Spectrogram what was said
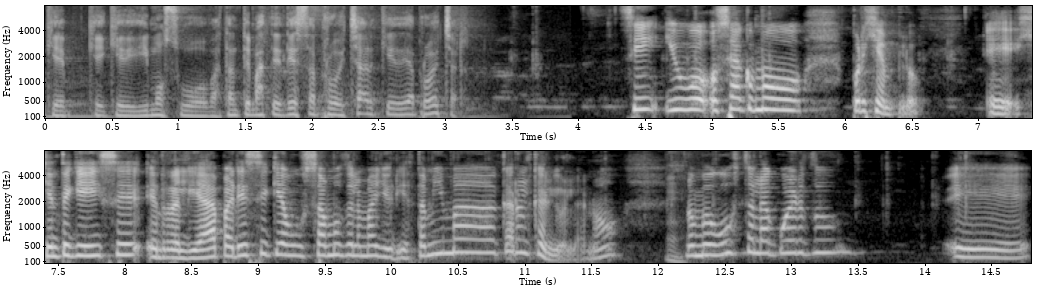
que, que vivimos hubo bastante más de desaprovechar que de aprovechar. Sí, y hubo, o sea, como, por ejemplo, eh, gente que dice, en realidad parece que abusamos de la mayoría. Esta misma Carol Cariola, ¿no? Mm. No me gusta el acuerdo, eh,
